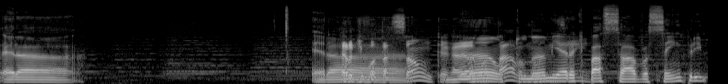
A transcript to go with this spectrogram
Era. Era, Era de votação que a galera não, votava? Tsunami pelo era que desenho? passava sempre.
